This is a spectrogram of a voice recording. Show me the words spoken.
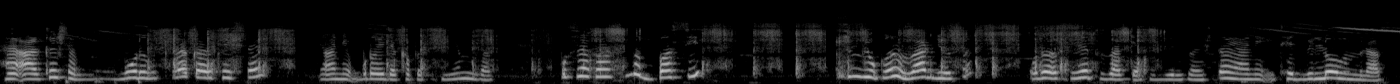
Ha arkadaşlar bu arada bu arkadaşlar yani burayı da kapatayım dakika. Bu tuzak aslında basit. Tüm blokları ver diyorsun. O da size tuzak yapabilir sonuçta. Yani tedbirli olun biraz.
